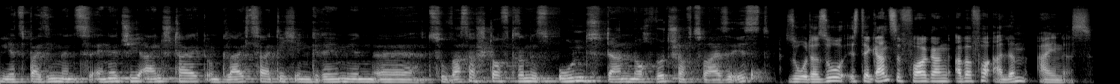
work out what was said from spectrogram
jetzt bei Siemens Energy einsteigt und gleichzeitig in Gremien äh, zu Wasserstoff drin ist und dann noch Wirtschaftsweise ist. So oder so ist der ganze Vorgang aber vor allem eines.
